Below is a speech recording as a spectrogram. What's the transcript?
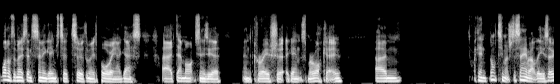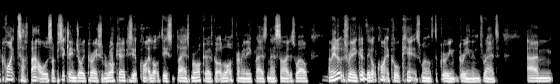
one of the most entertaining games to two of the most boring, I guess, uh, Denmark, Tunisia, and Croatia against Morocco. Um, again, not too much to say about these. They were quite tough battles. I particularly enjoyed Croatia and Morocco because you've got quite a lot of decent players. Morocco have got a lot of Premier League players on their side as well. And they looked really good. They got quite a cool kit as well, with the green, green and red. Um,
